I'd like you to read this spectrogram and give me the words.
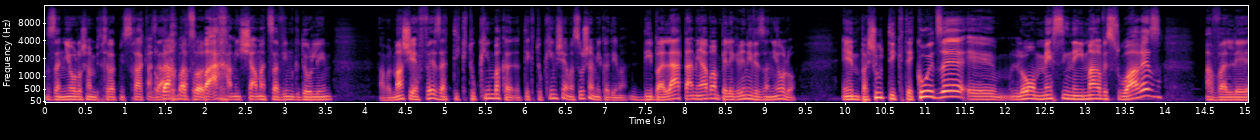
זניולו שם בתחילת משחק, הרבה החמצות. ארבעה, חמישה מצבים גדולים. אבל מה שיפה זה הטקטוקים, בק... הטקטוקים שהם עשו שם מקדימה. דיבלה, תמי אברהם, פלגריני וזניולו. הם פשוט טקטקו את זה, אה, לא מסי, נאמר וסוארז, אבל אה,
